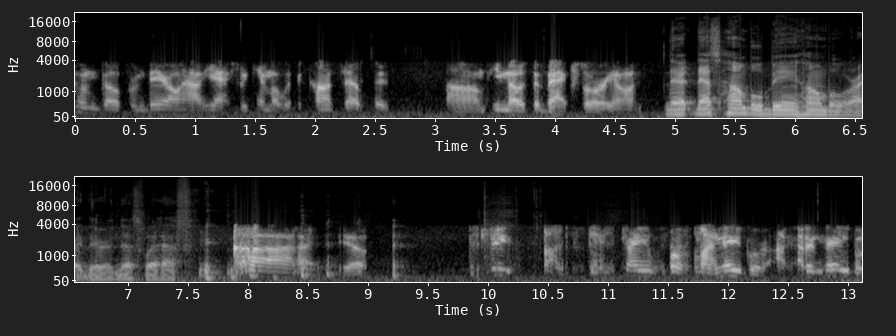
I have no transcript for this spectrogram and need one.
him go from there on how he actually came up with the concept. But um, he knows the backstory on. That that's humble being humble right there, and that's what happened. uh, yep. See, it came from my neighbor. I had a neighbor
